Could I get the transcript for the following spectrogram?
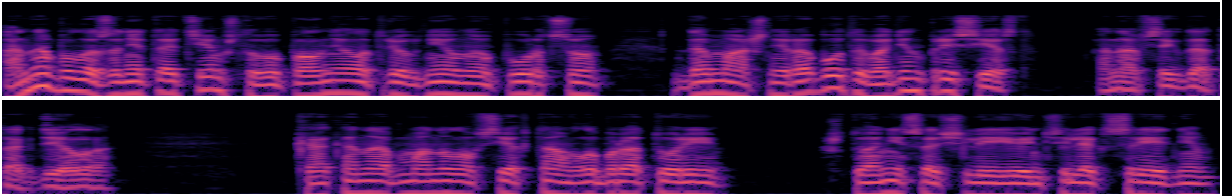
Она была занята тем, что выполняла трехдневную порцию домашней работы в один присест. Она всегда так делала. Как она обманула всех там в лаборатории, что они сочли ее интеллект средним,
